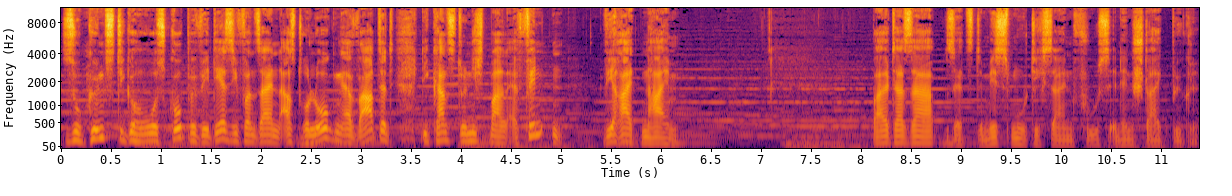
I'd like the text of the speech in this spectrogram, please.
So günstige Horoskope, wie der sie von seinen Astrologen erwartet, die kannst du nicht mal erfinden. Wir reiten heim. Balthasar setzte missmutig seinen Fuß in den Steigbügel.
